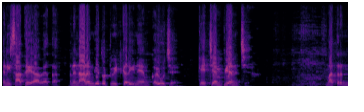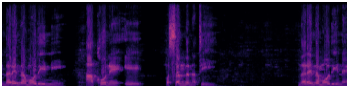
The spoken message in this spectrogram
એની સાથે આવ્યા હતા. અને નારંગે તો ટ્વીટ કરીને એમ કહ્યું છે કે ચેમ્પિયન છે. માત્ર નરેન્દ્ર મોદીની આંખોને એ પસંદ નથી. નરેન્દ્ર મોદીને,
